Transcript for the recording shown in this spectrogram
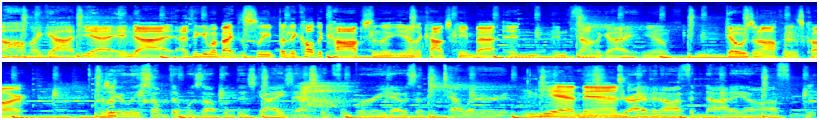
Oh my god, yeah. And uh, I think he went back to sleep, but they called the cops, and the you know the cops came back and, and found the guy, you know, dozing off in his car. Clearly something was up with this guy. He's asking for burritos at the teller and Yeah, man. driving off and nodding off. And,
